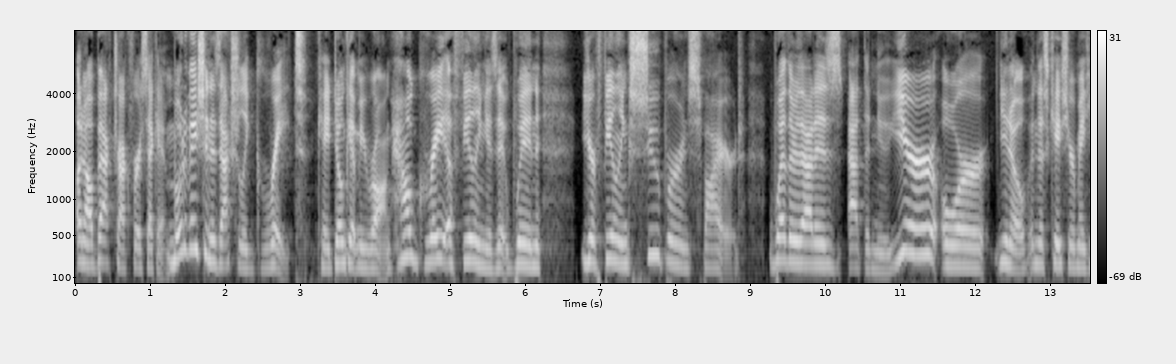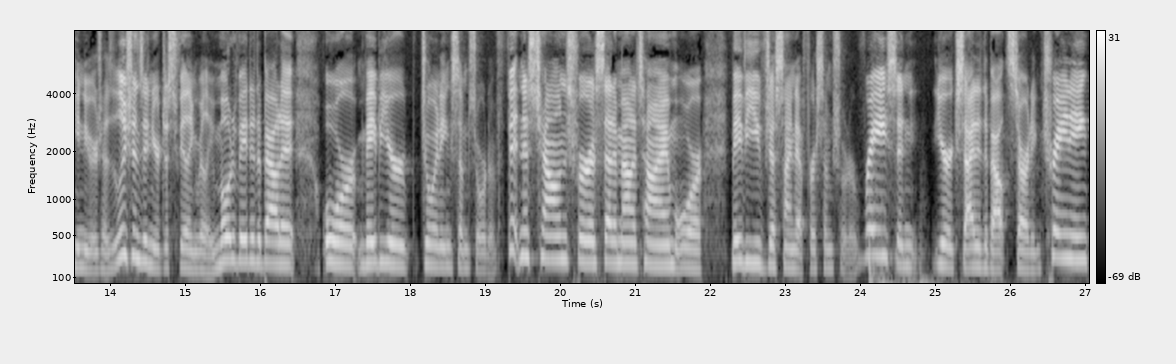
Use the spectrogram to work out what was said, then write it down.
And I'll backtrack for a second. Motivation is actually great. Okay. Don't get me wrong. How great a feeling is it when you're feeling super inspired? Whether that is at the new year or, you know, in this case, you're making New Year's resolutions and you're just feeling really motivated about it, or maybe you're joining some sort of fitness challenge for a set amount of time, or maybe you've just signed up for some sort of race and you're excited about starting training.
